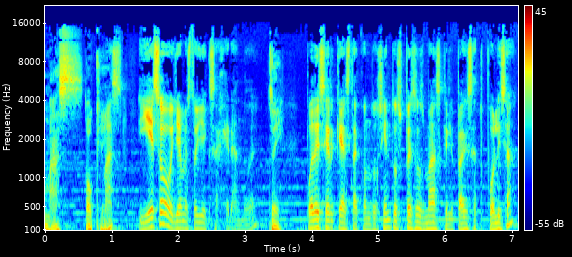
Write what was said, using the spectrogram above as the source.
Más, ok. Más. Y eso ya me estoy exagerando, ¿eh? Sí. Puede ser que hasta con 200 pesos más que le pagues a tu póliza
